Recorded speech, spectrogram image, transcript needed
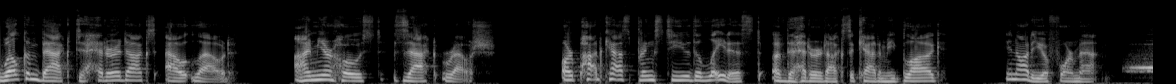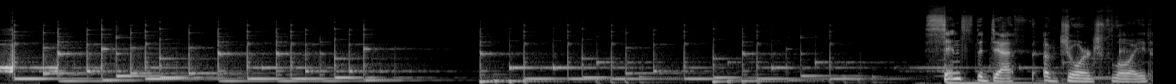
Welcome back to Heterodox Out Loud. I'm your host, Zach Rausch. Our podcast brings to you the latest of the Heterodox Academy blog in audio format. Since the death of George Floyd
